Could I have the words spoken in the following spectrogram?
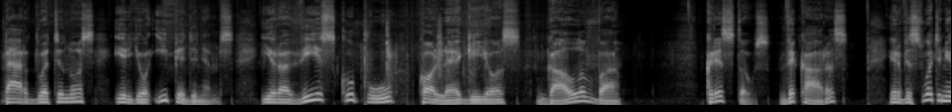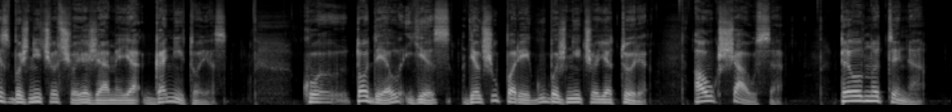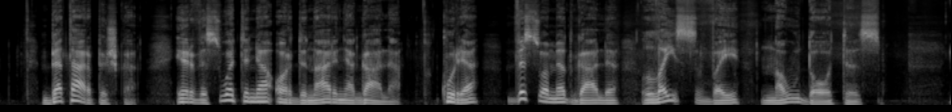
perduotinos ir jo įpėdinėms yra vyskupų kolegijos galva. Kristaus vikaras ir visuotinės bažnyčios šioje žemėje ganytojas Todėl jis dėl šių pareigų bažnyčioje turi aukščiausią, pilnutinę, betarpišką ir visuotinę ordinarinę galę, kurią visuomet gali laisvai naudotis.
